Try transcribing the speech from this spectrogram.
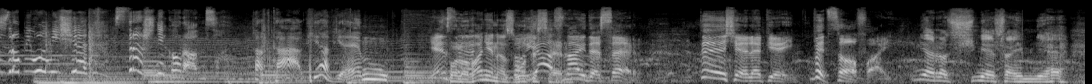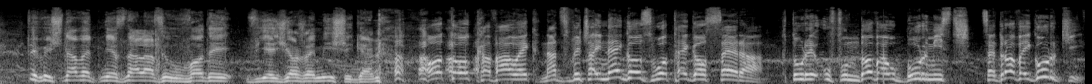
i zrobiło mi się strasznie gorąco. Tak, tak, ja wiem. Polowanie na złoty ja ser. znajdę ser. Ty się lepiej wycofaj. Nie rozśmieszaj mnie. Ty byś nawet nie znalazł wody w jeziorze Michigan. Oto kawałek nadzwyczajnego złotego sera, który ufundował burmistrz Cedrowej Górki.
